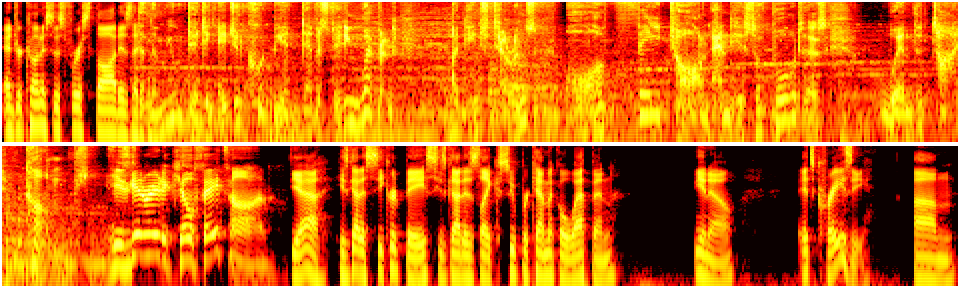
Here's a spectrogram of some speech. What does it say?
and draconis's first thought is that Then the mutating agent could be a devastating weapon against Terrans or Phaeton and his supporters when the time comes. He's getting ready to kill Phaeton. yeah he's got his secret base he's got his like super chemical weapon you know it's crazy um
